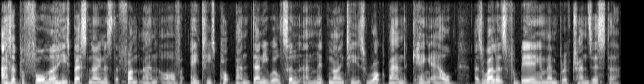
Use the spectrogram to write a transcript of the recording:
As a performer, he's best known as the frontman of 80s pop band Danny Wilson and mid 90s rock band King L, as well as for being a member of Transister.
